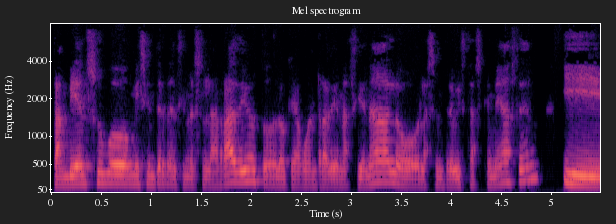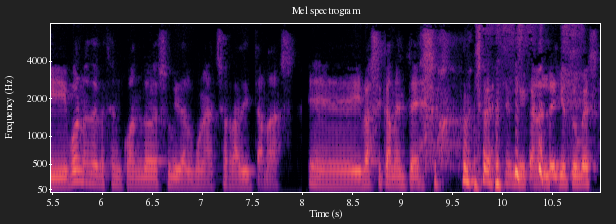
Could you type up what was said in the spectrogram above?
También subo mis intervenciones en la radio, todo lo que hago en Radio Nacional o las entrevistas que me hacen. Y bueno, de vez en cuando he subido alguna chorradita más. Eh, y básicamente eso. Mi canal de YouTube es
